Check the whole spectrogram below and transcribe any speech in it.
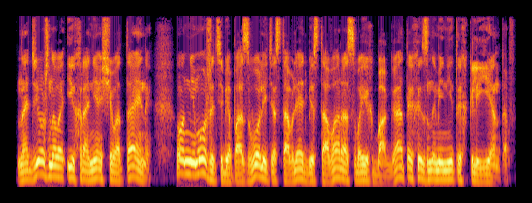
надежного и хранящего тайны. Он не может себе позволить оставлять без товара своих богатых и знаменитых клиентов.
